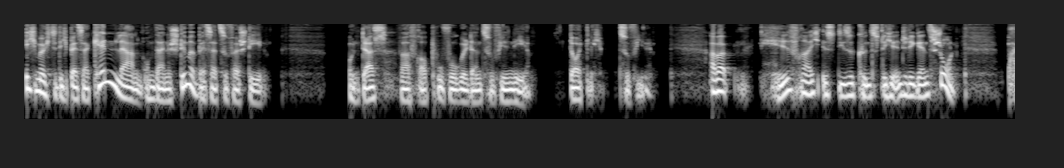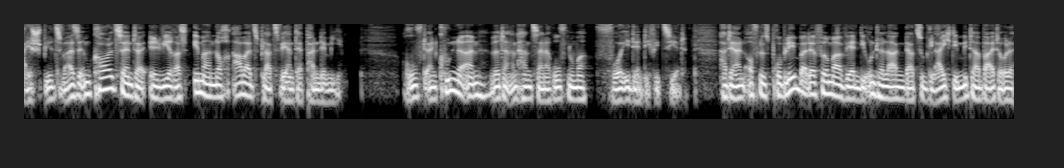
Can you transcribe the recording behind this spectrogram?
Ich möchte dich besser kennenlernen, um deine Stimme besser zu verstehen. Und das war Frau Pufvogel dann zu viel Nähe. Deutlich zu viel. Aber hilfreich ist diese künstliche Intelligenz schon. Beispielsweise im Callcenter Elviras immer noch Arbeitsplatz während der Pandemie. Ruft ein Kunde an, wird er anhand seiner Rufnummer voridentifiziert. Hat er ein offenes Problem bei der Firma, werden die Unterlagen dazu gleich dem Mitarbeiter oder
